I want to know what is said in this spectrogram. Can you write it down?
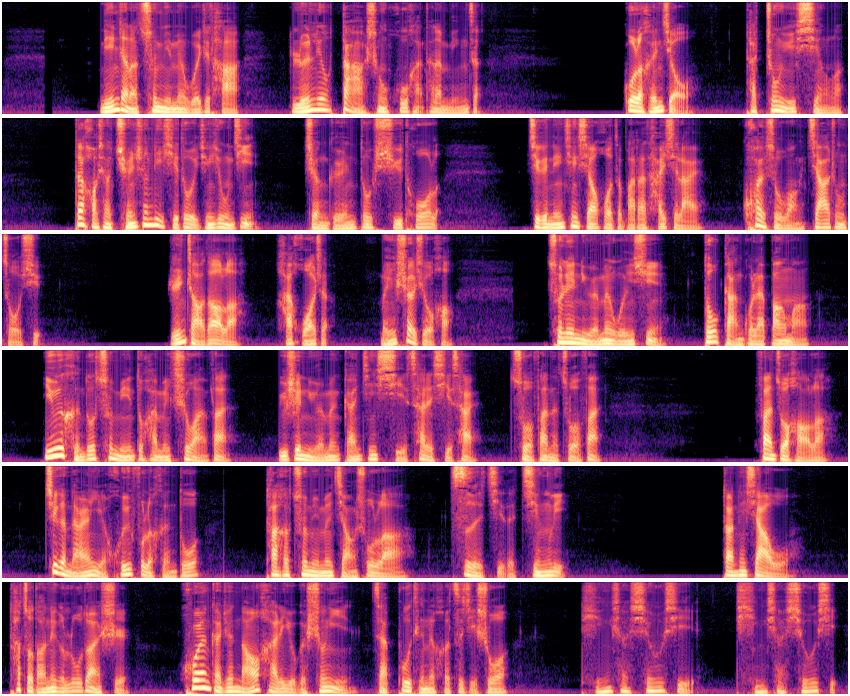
年长的村民们围着他，轮流大声呼喊他的名字。过了很久，他终于醒了，但好像全身力气都已经用尽。整个人都虚脱了，几个年轻小伙子把他抬起来，快速往家中走去。人找到了，还活着，没事就好。村里女人们闻讯都赶过来帮忙，因为很多村民都还没吃晚饭，于是女人们赶紧洗菜的洗菜，做饭的做饭。饭做好了，这个男人也恢复了很多，他和村民们讲述了自己的经历。当天下午，他走到那个路段时，忽然感觉脑海里有个声音在不停的和自己说：“停下休息，停下休息。”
